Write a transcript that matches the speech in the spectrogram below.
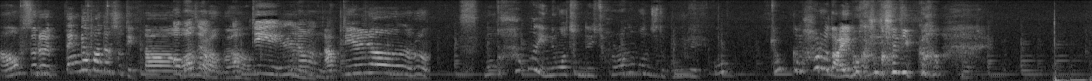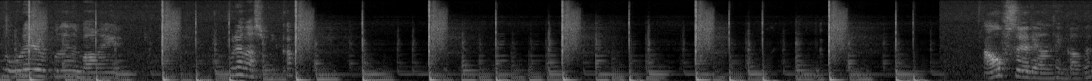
아홉수를 땡겨 받을 수도 있다고 어. 하더라고요. 앞뒤 1년 음, 앞뒤 1년으로 뭔가 하고 있는 것 같은데 잘하는 건지도 모르겠고 조금 하루 나이 먹은 거니까 올해를 보내는 마음에 후련하십니까? 아홉수에 대한 생각은?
